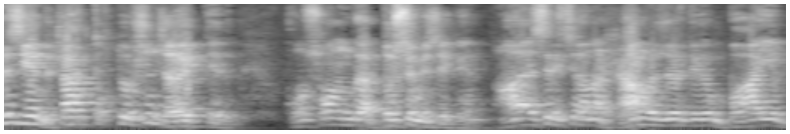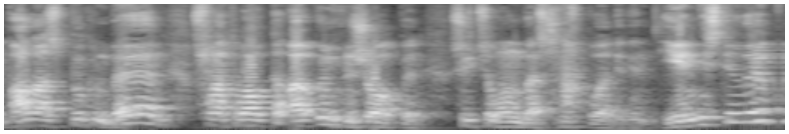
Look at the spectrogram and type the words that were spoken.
біз енді жаттықтыру үшін жарайды дедік. Бәрі дұрыс емес екен. Әсіресе ана жаңылжер деген байы баласы бүкіл бәрін сұратып алды да үн жауап берді сөйтсе оның бәрі сынақ болады екен. Енді не істеу керек?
